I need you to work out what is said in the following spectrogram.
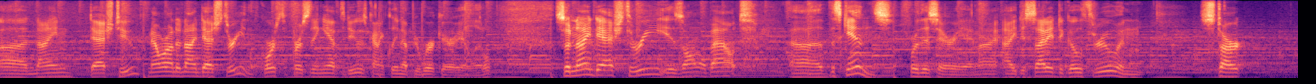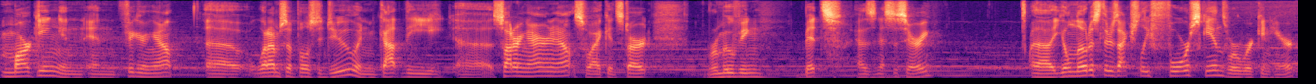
9-2. Uh, now we're on to 9-3. And of course, the first thing you have to do is kind of clean up your work area a little. So 9-3 is all about uh, the skins for this area, and I, I, decided to go through and start marking and, and figuring out uh, what I'm supposed to do, and got the uh, soldering iron out so I could start removing bits as necessary. Uh, you'll notice there's actually four skins we're working here.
